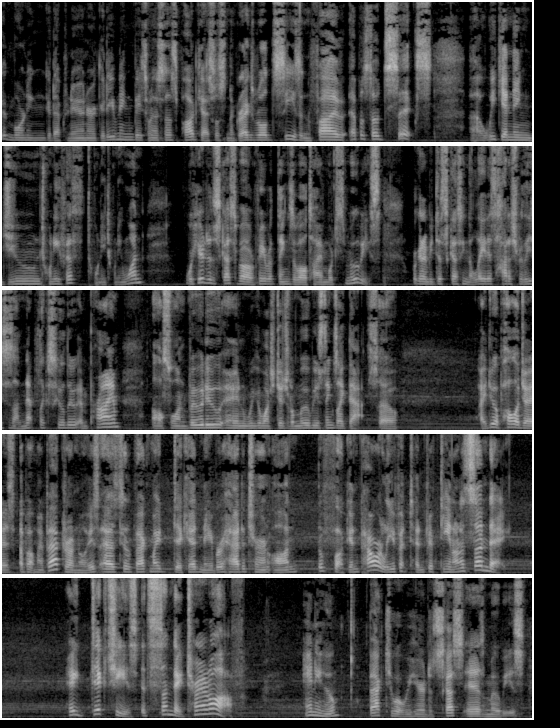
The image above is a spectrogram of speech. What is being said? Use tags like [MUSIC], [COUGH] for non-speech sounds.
Good morning, good afternoon, or good evening, based on this podcast. Listen to Greg's World Season 5, Episode 6, uh, week ending June 25th, 2021. We're here to discuss about our favorite things of all time, which is movies. We're going to be discussing the latest, hottest releases on Netflix, Hulu, and Prime, also on Vudu, and we can watch digital movies, things like that. So, I do apologize about my background noise as to the fact my dickhead neighbor had to turn on the fucking power leaf at 10:15 on a Sunday. Hey dick cheese, it's Sunday, turn it off. Anywho, back to what we're here to discuss is movies.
